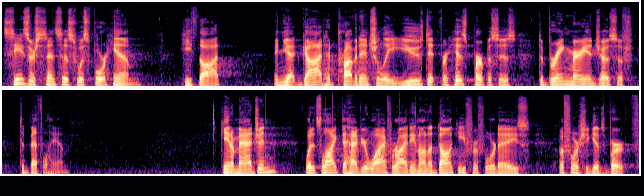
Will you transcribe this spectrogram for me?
Caesar's census was for him he thought, and yet God had providentially used it for his purposes to bring Mary and Joseph to Bethlehem. Can you imagine what it's like to have your wife riding on a donkey for four days before she gives birth?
